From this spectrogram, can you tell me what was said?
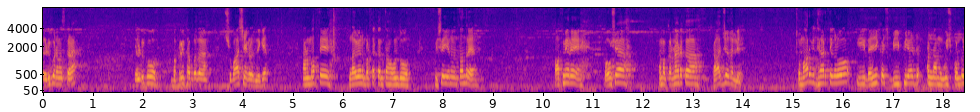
ಎಲ್ರಿಗೂ ನಮಸ್ಕಾರ. ಎಲ್ರಿಗೂ ಬಕ್ರೀದ್ ಹಬ್ಬದ ಶುಭಾಶಯಗಳೊಂದಿಗೆ ನಾನು ಮತ್ತೆ ಲವ್ಯನ ಬರ್ತಕ್ಕಂತಹ ಒಂದು ವಿಷಯ ಏನು ಅಂತಂದರೆ ಆತ್ಮೇರೆ ಬಹುಶಃ ನಮ್ಮ ಕರ್ನಾಟಕ ರಾಜ್ಯದಲ್ಲಿ ಸುಮಾರು ವಿದ್ಯಾರ್ಥಿಗಳು ಈ ದೈಹಿಕ ಬಿ ಪಿ ಎಡ್ ಅನ್ನು ಮುಗಿಸ್ಕೊಂಡು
